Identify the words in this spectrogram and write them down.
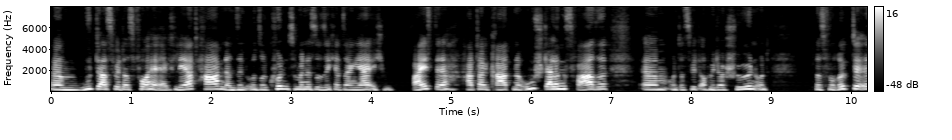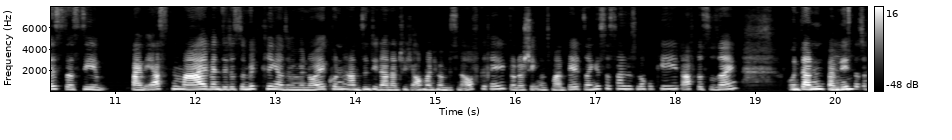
ähm, gut, dass wir das vorher erklärt haben. Dann sind unsere Kunden zumindest so sicher, sagen, ja, ich weiß, der hat da gerade eine Umstellungsphase ähm, und das wird auch wieder schön. Und das Verrückte ist, dass sie beim ersten Mal, wenn sie das so mitkriegen, also wenn wir neue Kunden haben, sind die dann natürlich auch manchmal ein bisschen aufgeregt oder schicken uns mal ein Bild, sagen, ist das alles noch okay? Darf das so sein? Und dann beim mhm. nächsten Mal so,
